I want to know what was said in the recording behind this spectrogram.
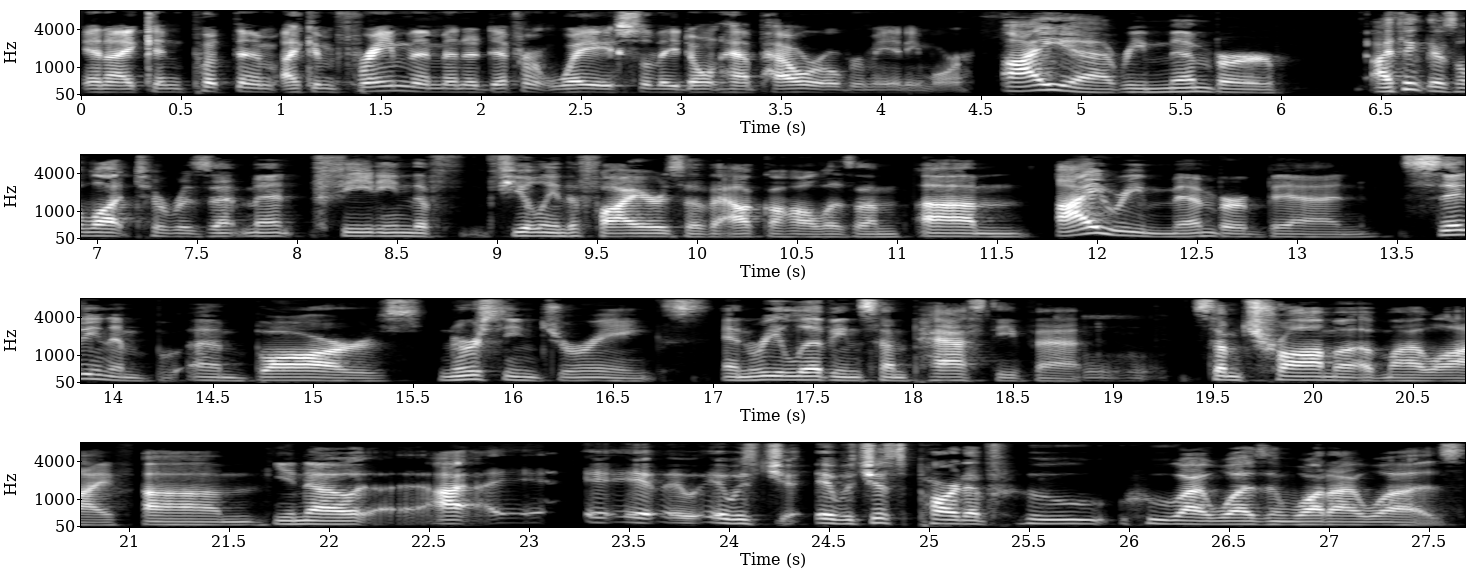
and i can put them i can frame them in a different way so they don't have power over me anymore I uh, remember. I think there's a lot to resentment, feeding the fueling the fires of alcoholism. Um, I remember Ben sitting in, in bars, nursing drinks, and reliving some past event, Mhm. some trauma of my life. Um, you know, I. It, it, it was ju- it was just part of who who I was and what I was.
